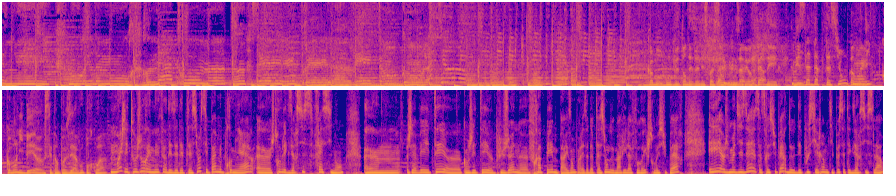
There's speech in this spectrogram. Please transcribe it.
Comme au bon vieux temps des années 60, vous nous avez offert des, des adaptations, comme on dit. Comment l'idée euh, s'est imposée à vous? Pourquoi? Moi, j'ai toujours aimé faire des adaptations. C'est pas mes premières. Euh, je trouve l'exercice fascinant. Euh, J'avais été, quand j'étais plus jeune, frappée, par exemple, par les adaptations de Marie Laforêt que je trouvais super. Et je me disais, ça serait super de dépoussiérer un petit peu cet exercice-là,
